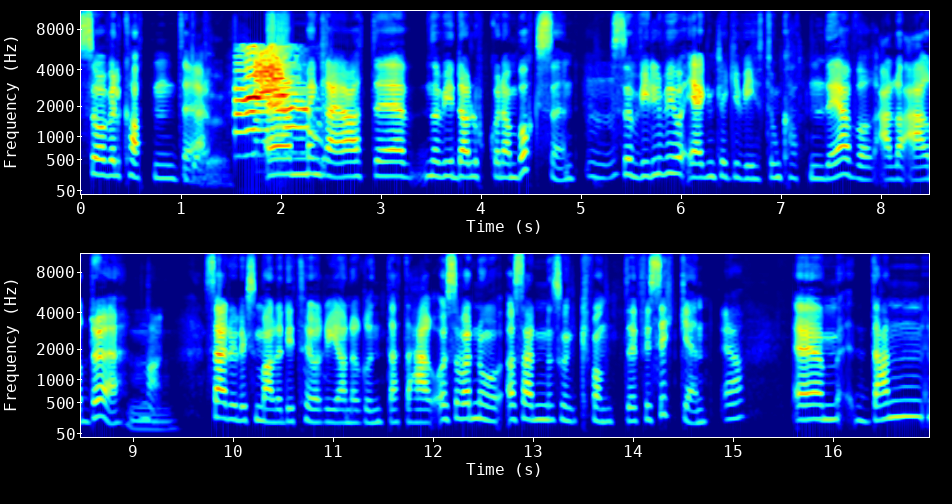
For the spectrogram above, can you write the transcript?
Så vil katten dø. Eh, men greia er at eh, når vi da lukker den boksen, Mm. så vil vi jo egentlig ikke vite om katten lever eller er død. Mm. Så er det jo liksom alle de teoriene rundt dette her. Og så var det noe, altså er det noe sånn kvantefysikken. Ja. Um, den,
